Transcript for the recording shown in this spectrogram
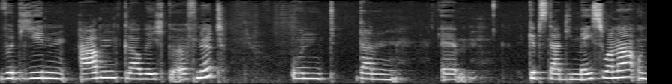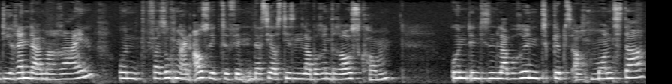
wird jeden Abend, glaube ich, geöffnet. Und dann ähm, gibt es da die Maze Runner und die rennen da immer rein und versuchen einen Ausweg zu finden, dass sie aus diesem Labyrinth rauskommen. Und in diesem Labyrinth gibt es auch Monster.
